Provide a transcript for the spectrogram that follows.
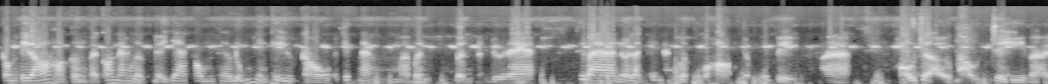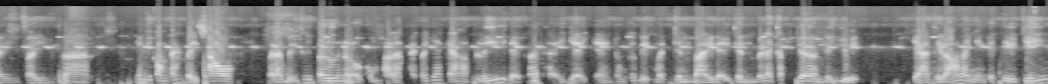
công ty đó họ cần phải có năng lực để gia công theo đúng những cái yêu cầu và chức năng mà bên bên mình đưa ra. Thứ ba nữa là cái năng lực của họ trong cái việc mà hỗ trợ bảo trì và và, và những cái công tác về sau. Và đặc biệt thứ tư nữa cũng là phải có giá cả hợp lý để có thể dễ dàng trong cái việc mà trình bày đệ trình với lại cấp trên để duyệt. Dạ thì đó là những cái tiêu chí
